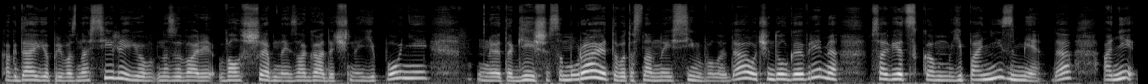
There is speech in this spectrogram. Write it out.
когда ее превозносили, ее называли волшебной, загадочной Японией. Это гейша-самурай, это вот основные символы. Да? Очень долгое время в советском японизме да, они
